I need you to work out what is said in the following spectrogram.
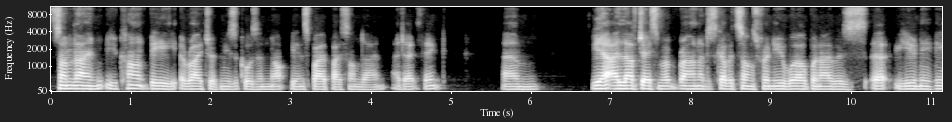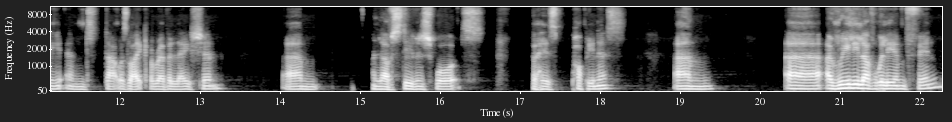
Sondheim, you can't be a writer of musicals and not be inspired by Sondheim, I don't think. Um, yeah, I love Jason Brown. I discovered Songs for a New World when I was at uni, and that was like a revelation. Um, I love Stephen Schwartz for his poppiness. Um, uh, I really love William Finn,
